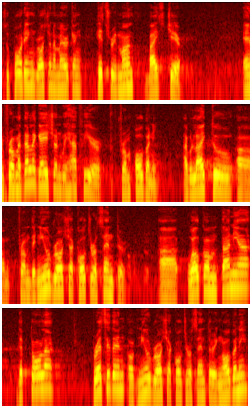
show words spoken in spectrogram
supporting Russian American History Month, vice chair. And from a delegation we have here from Albany, I would like to, um, from the New Russia Cultural Center, uh, welcome Tanya Deptola, president of New Russia Cultural Center in Albany.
